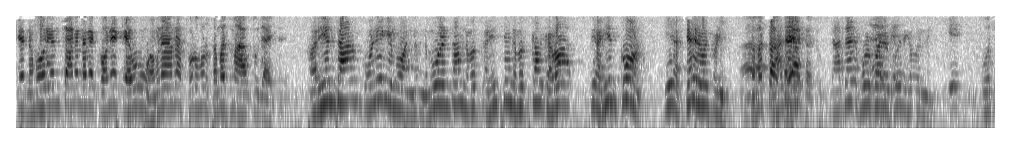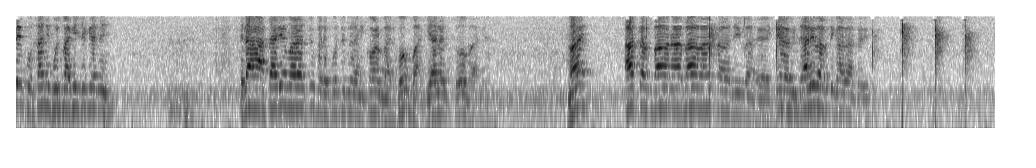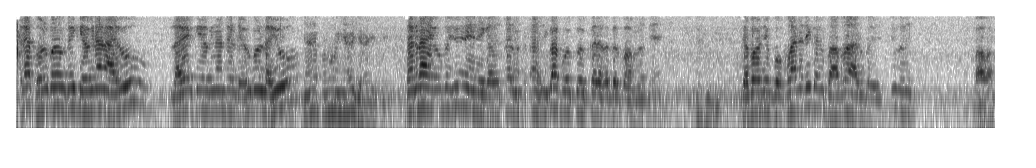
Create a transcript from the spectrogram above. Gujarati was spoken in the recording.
કે નમોરિયંતાને હવે કોને કહેવું? હમણાં હમણાં થોડું થોડું સમજમાં આવતું જાય છે. અરિયંતાન કોને કેવો નમોરિયંતાન નમસ્કાર નમસ્કાર કરવા તે અરિયંત કોણ? પોતે પોતાની ભૂલ ભાગી શકે નહીં એટલે આચાર્ય મારા શું કરે પોતે પોતાની કોણ ભાગે ભોગ ભાગે આલે તો ભાગે હા આ તમ ભાવના થોડું ઘણું કઈ કેવું જ્ઞાન આવ્યું લય કે જ્ઞાન તો દેવું ઘણું લયું ત્યારે પણ હું અહીંયા આવી જ લાગે છે સગના એવું કશું નહીં નહીં કહ્યું કોઈ કરે વગર કોમ નથી કપાળ જે ગોખવા નથી કર્યું ભાવવા સારું કહ્યું શું કહ્યું ભાવવા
